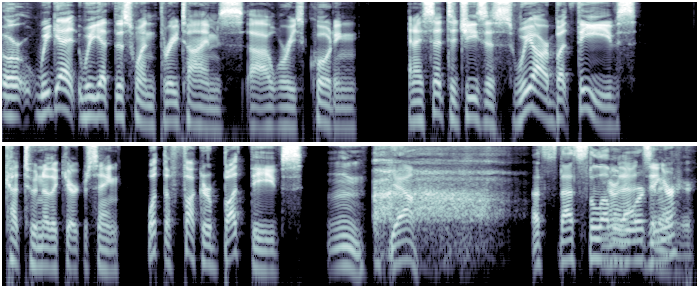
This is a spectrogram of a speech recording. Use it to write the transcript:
or we get we get this one three times uh, where he's quoting, and I said to Jesus, "We are but thieves." Cut to another character saying, "What the fuck are butt thieves?" Mm, yeah, that's that's the level Remember we're that working zinger? here.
